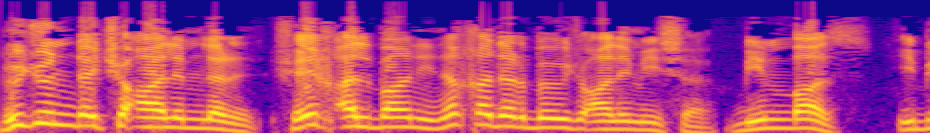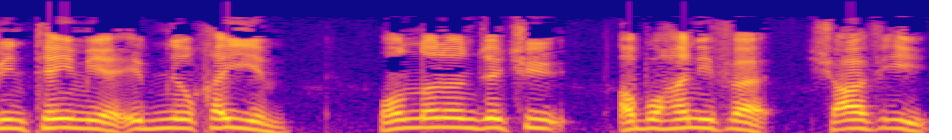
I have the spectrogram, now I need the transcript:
Bugündeki alimlerin Şeyh Albani ne kadar büyük alim ise Bin Baz, İbn Teymiye, İbnül Kayyim ondan önceki Abu Hanife, Şafii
